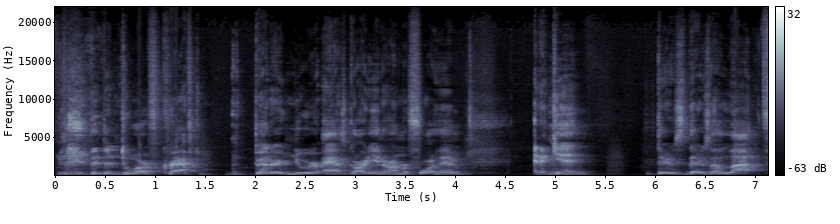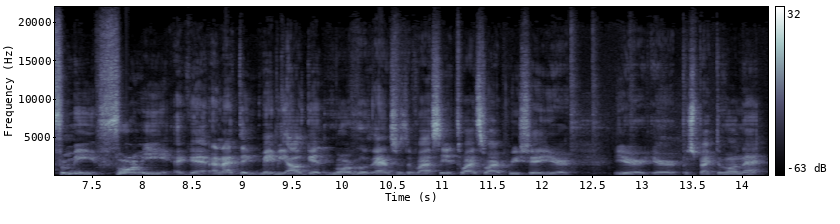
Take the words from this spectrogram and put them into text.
Did the dwarf craft better, newer Asgardian armor for him? And again, there's there's a lot for me, for me again, and I think maybe I'll get more of those answers if I see it twice. So I appreciate your your your perspective on that.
